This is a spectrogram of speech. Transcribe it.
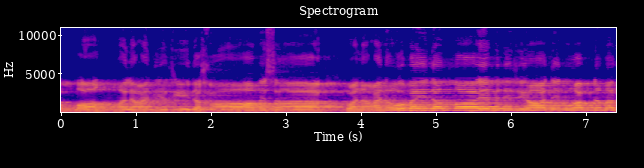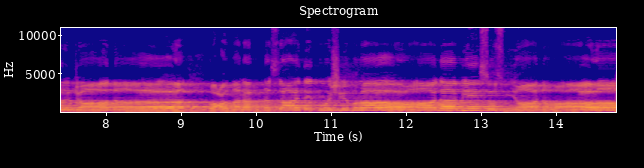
اللهم لعن يزيد خامسا ولعن عبيد الله بن زياد وابن مرجانا وعمر بن سعد وشمرا وآل أبي سفيان وآل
